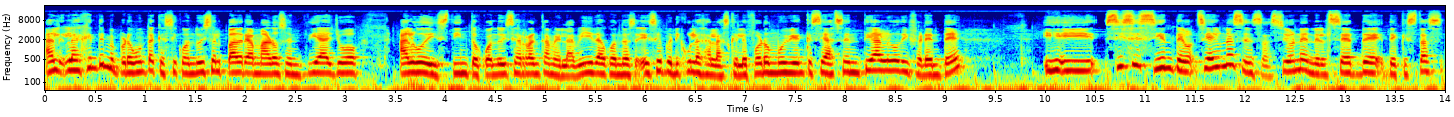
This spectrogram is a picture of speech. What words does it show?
Al- la gente me pregunta que si cuando hice El Padre Amaro sentía yo algo distinto, cuando hice Arráncame la vida, cuando hice películas a las que le fueron muy bien, que sea, sentí algo diferente. Y, sí se siente, sí hay una sensación en el set de, de que estás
